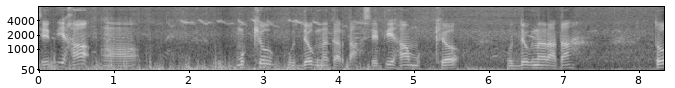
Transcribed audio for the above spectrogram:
शेती हा मुख्य उद्योग न करता शेती हा मुख्य उद्योग न राहता तो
